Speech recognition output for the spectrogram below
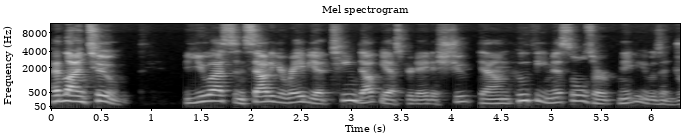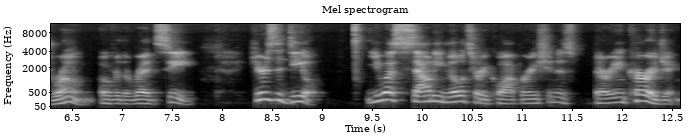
Headline two the US and Saudi Arabia teamed up yesterday to shoot down Houthi missiles, or maybe it was a drone, over the Red Sea. Here's the deal US Saudi military cooperation is very encouraging.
